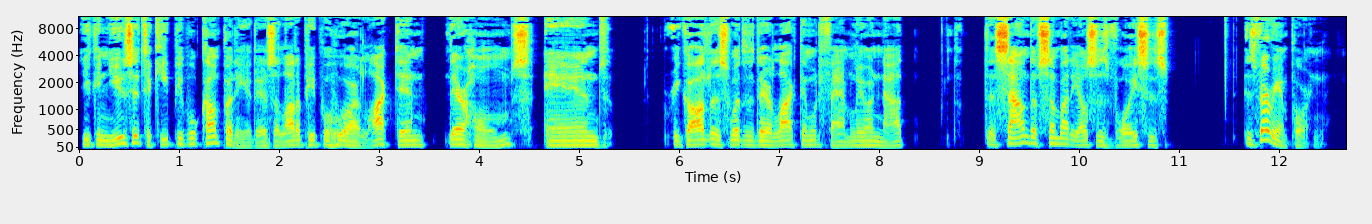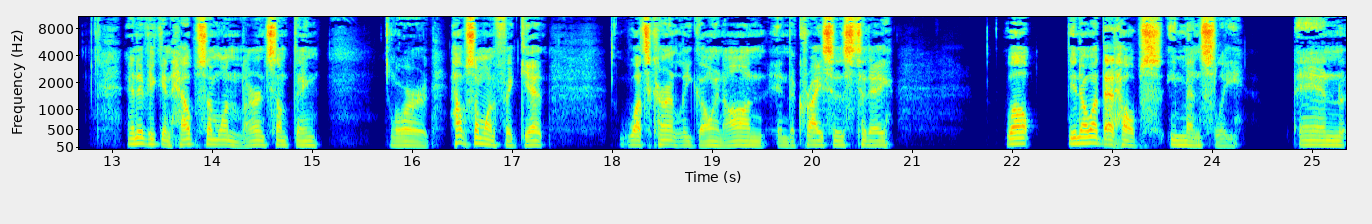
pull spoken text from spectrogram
you can use it to keep people company. There's a lot of people who are locked in their homes and regardless whether they're locked in with family or not, the sound of somebody else's voice is, is very important. And if you can help someone learn something or help someone forget what's currently going on in the crisis today, well, you know what? That helps immensely. And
